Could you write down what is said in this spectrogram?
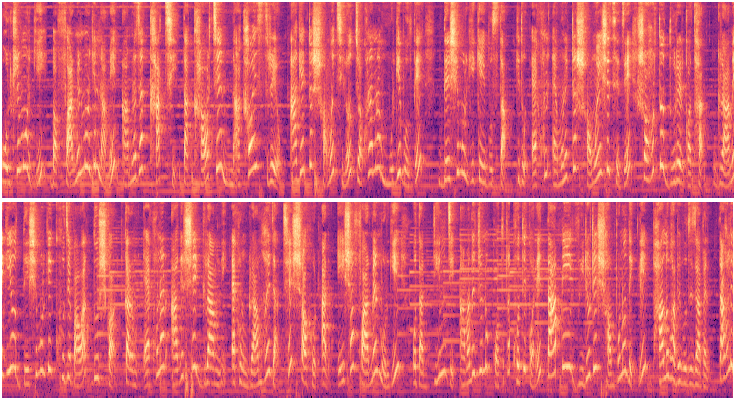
পোলট্রি মুরগি বা ফার্মের মুরগির নামে আমরা যা খাচ্ছি, তা খাওয়ার চেয়ে না খাওয়াই শ্রেয়। আগে একটা সময় ছিল যখন আমরা মুরগি বলতে দেশি মুরগিকেই বুঝতাম। কিন্তু এখন এমন একটা সময় এসেছে যে শহর তো দূরের কথা। গ্রামে গিয়েও দেশি মুরগি খুঁজে পাওয়া দুষ্কর। কারণ এখন আর আগের সেই গ্রাম নেই। এখন গ্রাম হয়ে যাচ্ছে শহর। আর এইসব ফার্মের মুরগি ও তার ডিম যে আমাদের জন্য কতটা ক্ষতি করে, তা আপনি এই ভিডিওটি সম্পূর্ণ দেখলে ভালোভাবে বুঝে যাবেন। তাহলে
